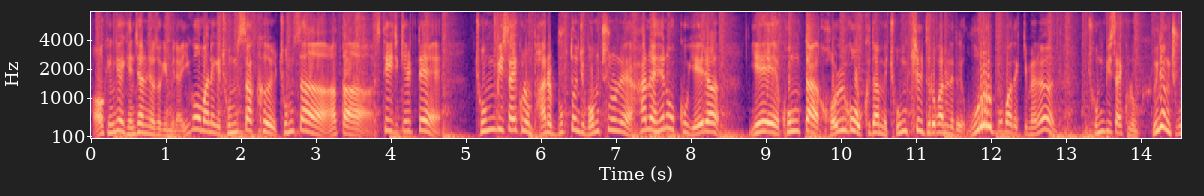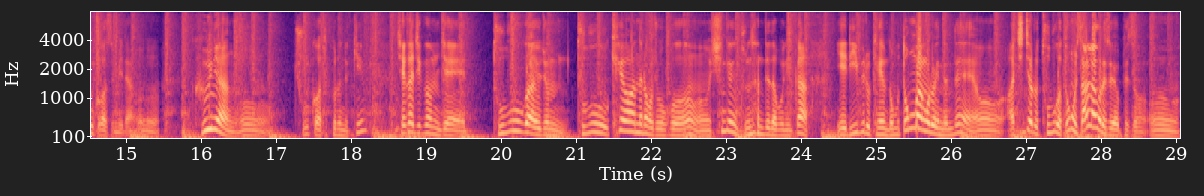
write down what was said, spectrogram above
어, 굉장히 괜찮은 녀석입니다. 이거 만약에 좀싸클, 좀싸 아까 스테이지 깰 때 좀비 사이클론 발을 묶던지 멈추는 애 하나 해놓고 얘랑 얘 공따 걸고 그 다음에 좀킬 들어가는 애들 우르르 뽑아댔기면은 좀비 사이클론 그냥 죽을 것 같습니다. 어, 그냥 어, 죽을 것 같은 그런 느낌? 제가 지금 이제 두부가 요즘 두부 케어하느라고 조금 어, 신경이 분산되다 보니까 얘 리뷰를 걔 너무 똥망으로 했는데 어, 아 진짜로 두부가 똥을 쌀라 그래서 옆에서 어,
